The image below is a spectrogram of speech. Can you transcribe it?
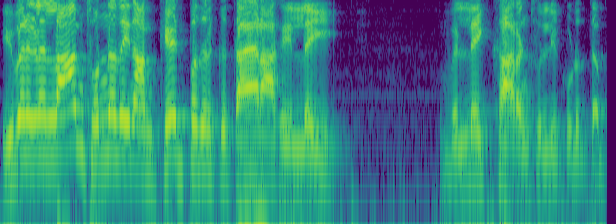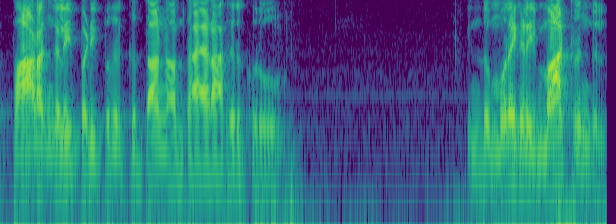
இவர்களெல்லாம் சொன்னதை நாம் கேட்பதற்கு தயாராக இல்லை. வெள்ளைக்காரன் சொல்லிக் கொடுத்த பாடங்களை படிப்பதற்குத்தான் நாம் தயாராக இருக்கிறோம். இந்த முறைகளை மாற்றுங்கள்.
